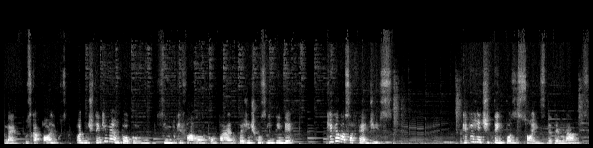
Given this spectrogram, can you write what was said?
né, os católicos, a gente tem que ver um pouco sim, do que falam ao contrário para a gente conseguir entender o que, que a nossa fé diz. Por que, que a gente tem posições determinadas?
